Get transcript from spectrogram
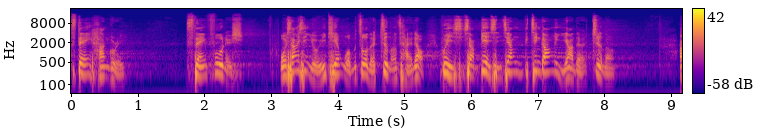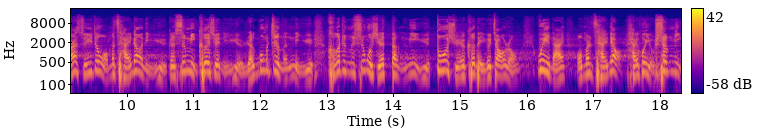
stay hungry，think foolish。我相信有一天我们做的智能材料会像变形金金刚一样的智能。而随着我们材料领域、跟生命科学领域、人工智能领域、合成生物学等领域多学科的一个交融，未来我们材料还会有生命。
